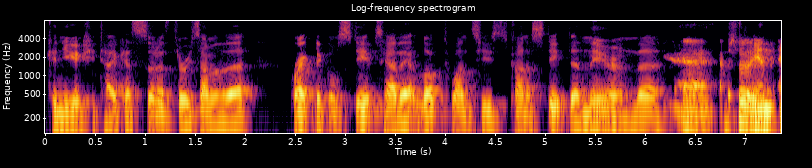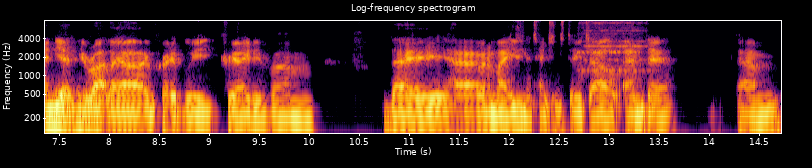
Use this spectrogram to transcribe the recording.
Can you actually take us sort of through some of the practical steps, how that looked once you kind of stepped in there and the yeah, absolutely, and and yeah, you're right. They are incredibly creative. Um, they have an amazing attention to detail, and they're um,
